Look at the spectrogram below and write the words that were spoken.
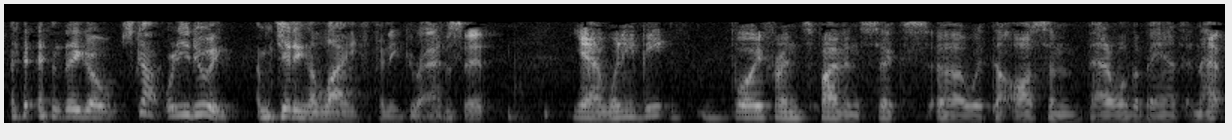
and they go, Scott, what are you doing? I'm getting a life, and he grabs it. Yeah, when he beat Boyfriends five and six uh, with the awesome Battle of the Bands, and that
